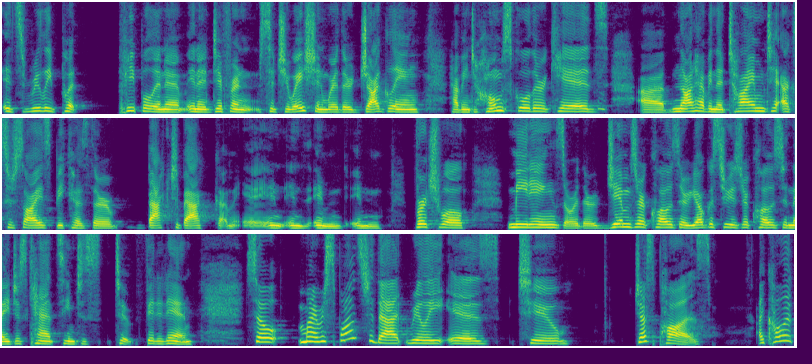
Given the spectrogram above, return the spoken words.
it's really put people in a in a different situation where they're juggling having to homeschool their kids, uh, not having the time to exercise because they're back to back in in in, in virtual meetings or their gyms are closed, their yoga studios are closed, and they just can't seem to, to fit it in. So, my response to that really is to just pause. I call it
